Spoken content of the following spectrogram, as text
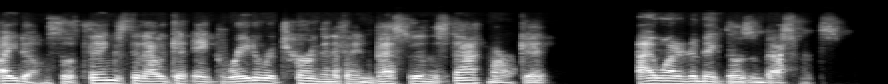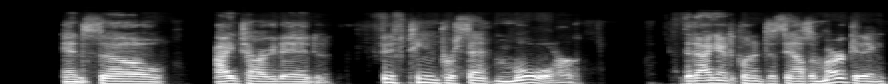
items, so things that I would get a greater return than if I invested in the stock market, I wanted to make those investments. And so I targeted 15% more that I got to put into sales and marketing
